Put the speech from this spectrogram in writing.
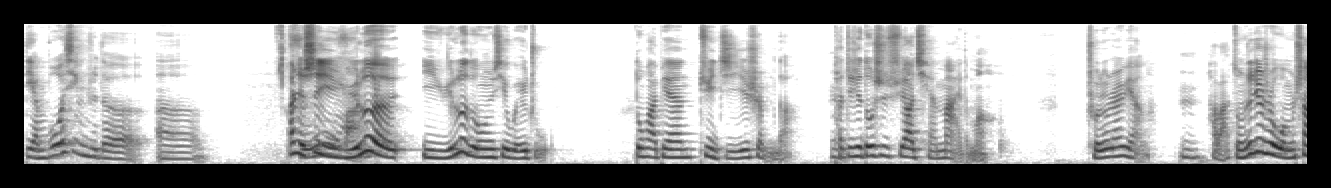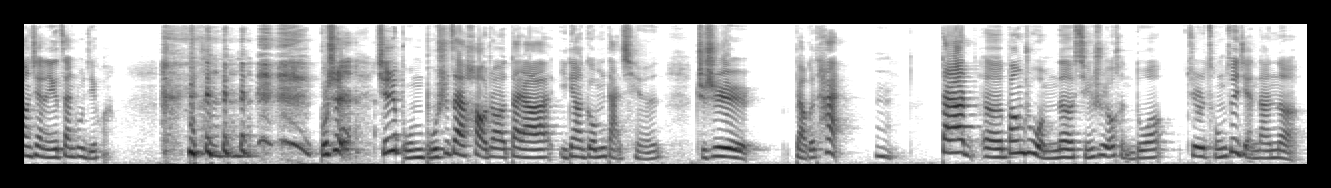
点播性质的呃，而且是以娱乐以娱乐的东西为主，动画片、剧集什么的，它这些都是需要钱买的嘛。扯得有点远了，嗯，好吧。总之就是我们上线了一个赞助计划，不是，其实我们不是在号召大家一定要给我们打钱，只是表个态。嗯，大家呃帮助我们的形式有很多，就是从最简单的，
